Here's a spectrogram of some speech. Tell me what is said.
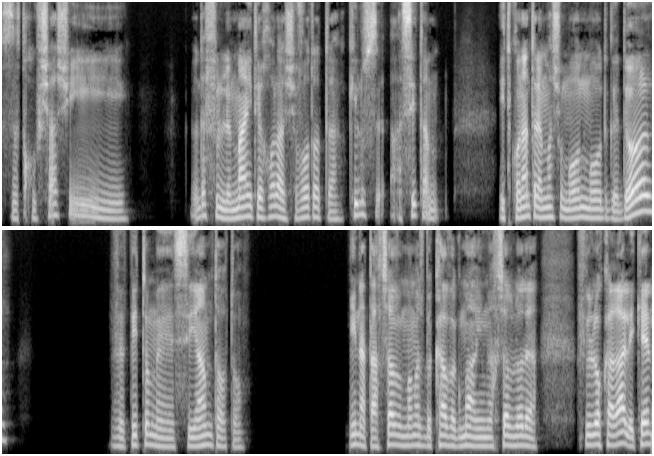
זו תחושה שהיא לא יודע אפילו למה הייתי יכול להשוות אותה כאילו עשית התכוננת למשהו מאוד מאוד גדול ופתאום uh, סיימת אותו. הנה אתה עכשיו ממש בקו הגמר אם עכשיו לא יודע אפילו לא קרה לי כן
